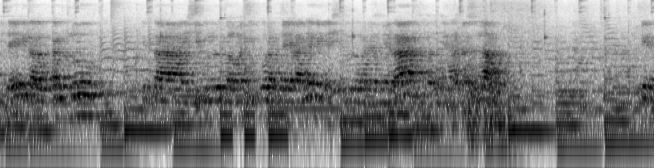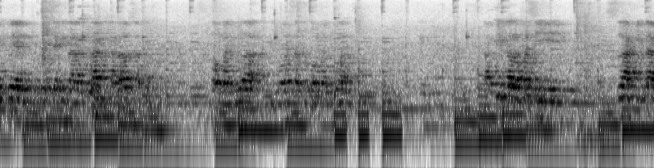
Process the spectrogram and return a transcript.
biasanya kita lakukan dulu. Kita isi dulu kalau masih kurang cairannya kita isi dulu yang merah baru kita akan ulang mungkin itu yang bisa kita lakukan kalau 1,2 di bawah 1,2 tapi kalau masih setelah kita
